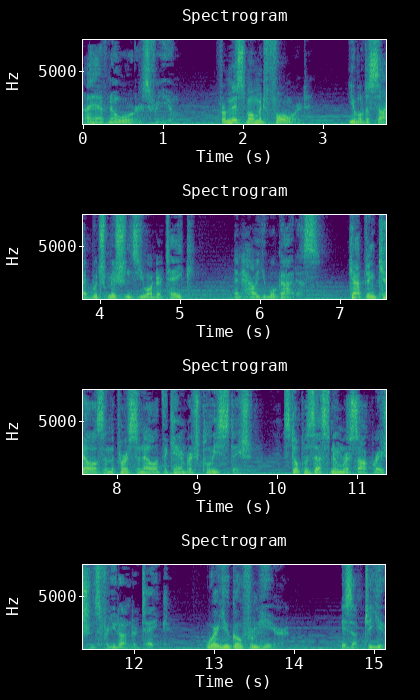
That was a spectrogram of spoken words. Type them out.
I have no orders for you. From this moment forward, you will decide which missions you undertake and how you will guide us. Captain Kells and the personnel at the Cambridge Police Station still possess numerous operations for you to undertake. Where you go from here is up to you.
